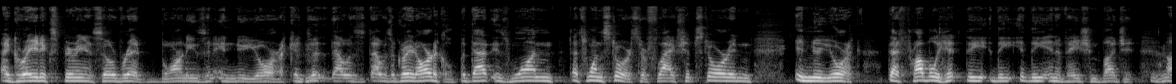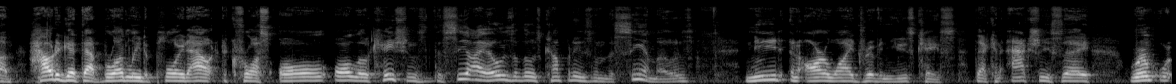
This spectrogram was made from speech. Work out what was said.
a great experience over at Barney's in, in New York. Mm-hmm. That was that was a great article. But that is one that's one store. It's their flagship store in in New York. That's probably hit the the, the innovation budget. Mm-hmm. Um, how to get that broadly deployed out across all all locations? The CIOs of those companies and the CMOs need an ROI driven use case that can actually say, we're, we're,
